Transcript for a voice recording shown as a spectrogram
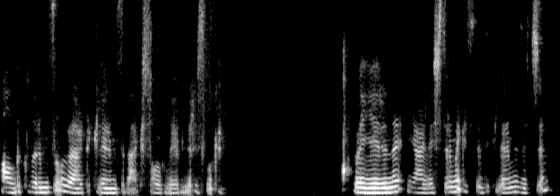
aldıklarımızı ve verdiklerimizi belki sorgulayabiliriz bugün. Ve yerine yerleştirmek istediklerimiz için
